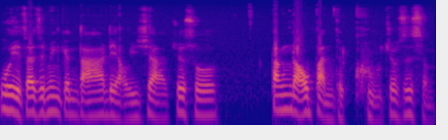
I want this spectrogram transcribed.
我也在这边跟大家聊一下，就说当老板的苦就是什么？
